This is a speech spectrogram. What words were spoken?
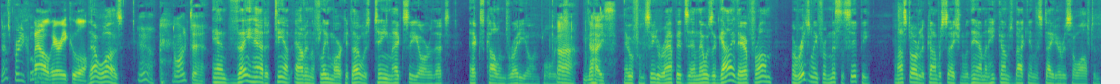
That's pretty cool. Wow, very cool. That was. Yeah, I like that. And they had a tent out in the flea market. That was Team XCR. That's ex Collins Radio employees. Ah. Nice. They were from Cedar Rapids, and there was a guy there from originally from Mississippi. And I started a conversation with him, and he comes back in the state every so often.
